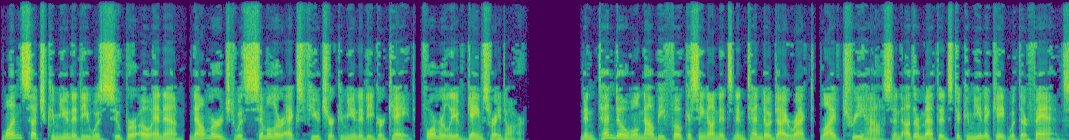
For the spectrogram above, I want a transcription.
One such community was Super ONM, now merged with similar ex-future community Gearcade, formerly of GamesRadar. Nintendo will now be focusing on its Nintendo Direct, Live Treehouse and other methods to communicate with their fans.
